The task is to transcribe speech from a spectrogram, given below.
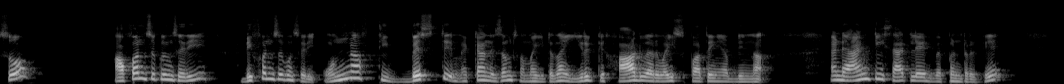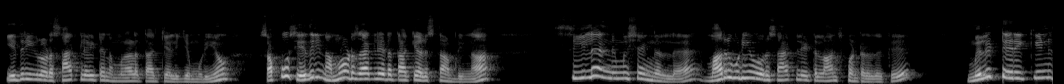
ஸோ அஃபென்ஸுக்கும் சரி டிஃபென்ஸுக்கும் சரி one of the best mechanisms நம்மக்கிட்ட தான் இருக்குது ஹார்ட்வேர் வைஸ் பார்த்தீங்க அப்படின்னா. அண்ட் ஆன்டி சேட்டலைட் வெப்பன் இருக்குது எதிரிகளோட சேட்டலைட்டை நம்மளால் தாக்கி அழிக்க முடியும். சப்போஸ் எதிரி நம்மளோட சேட்டலைட்டை தாக்கி அழிச்சிட்டான் அப்படின்னா சில நிமிஷங்களில் மறுபடியும் ஒரு சேட்டலைட்டை லான்ச் பண்ணுறதுக்கு மிலிட்டரிக்குன்னு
